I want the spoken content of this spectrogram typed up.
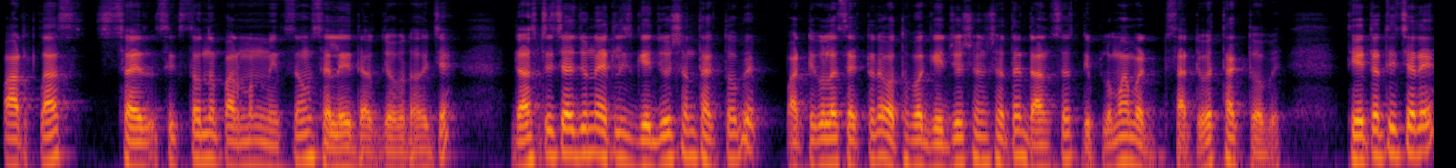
per class six thousand per month maximum salary ধার্য করা হয়েছে। ডান্স টিচারের জন্য অ্যাটলিস্ট গ্র্যাজুয়েশন থাকতে হবে। পার্টিকুলার সেক্টরে অথবা গ্র্যাজুয়েশনের সাথে ডান্সের ডিপ্লোমা বা সার্টিফিকেট থাকতে হবে। থিয়েটার টিচারে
